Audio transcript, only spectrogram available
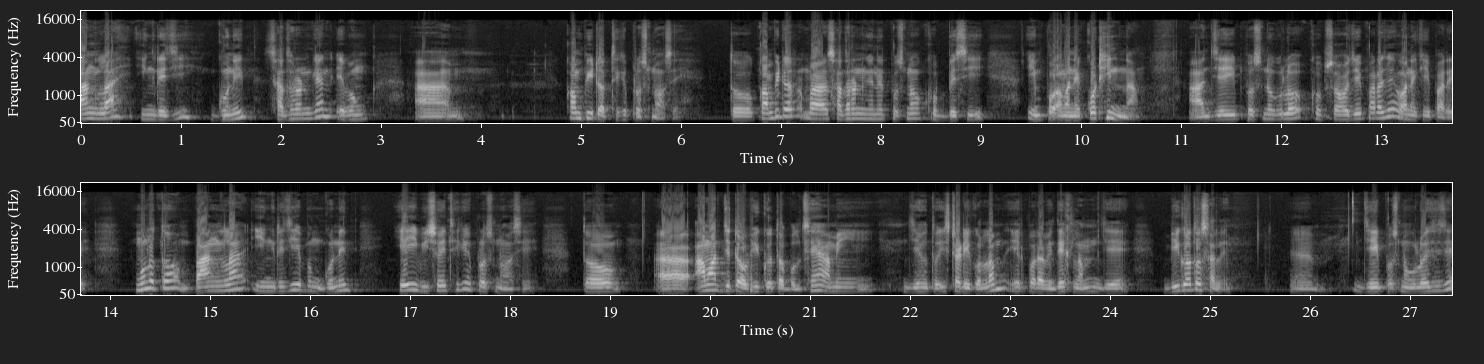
বাংলা, ইংরেজি, গণিত, সাধারণ জ্ঞান এবং কম্পিউটার থেকে প্রশ্ন আসে। তো কম্পিউটার বা সাধারণ জ্ঞানের প্রশ্ন খুব বেশি মানে কঠিন না। আর যেই প্রশ্নগুলো খুব সহজেই পারা যায়, অনেকেই পারে। মূলত বাংলা, ইংরেজি এবং গণিত এই বিষয় থেকে প্রশ্ন আসে। তো আমার যেটা অভিজ্ঞতা বলছে, আমি যেহেতু স্টাডি করলাম, এরপর আমি দেখলাম যে বিগত সালে যে প্রশ্নগুলো এসেছে,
